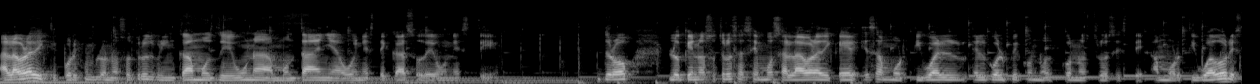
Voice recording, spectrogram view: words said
A la hora de que, por ejemplo, nosotros brincamos de una montaña o en este caso de un, este, drop, lo que nosotros hacemos a la hora de caer es amortiguar el, golpe con, nuestros este, amortiguadores.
